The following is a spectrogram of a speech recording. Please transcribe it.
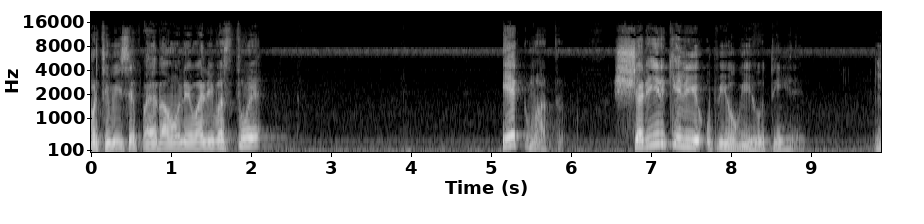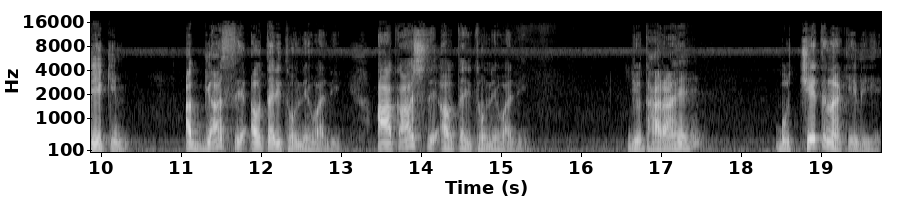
पृथ्वी से पैदा होने वाली वस्तुएँ। एकमात्र शरीर के लिए उपयोगी होती हैं, लेकिन अज्ञात से अवतरित होने वाली, आकाश से अवतरित होने वाली जो धाराएँ हैं, वो चेतना के लिए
